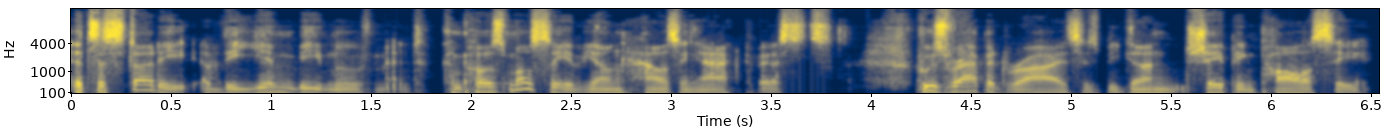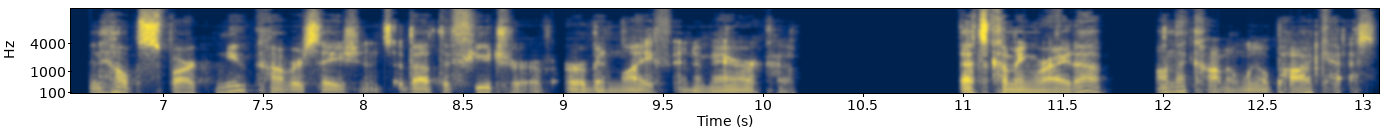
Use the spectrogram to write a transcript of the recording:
It's a study of the YIMBY movement, composed mostly of young housing activists, whose rapid rise has begun shaping policy and helped spark new conversations about the future of urban life in America. That's coming right up on the Commonweal podcast.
